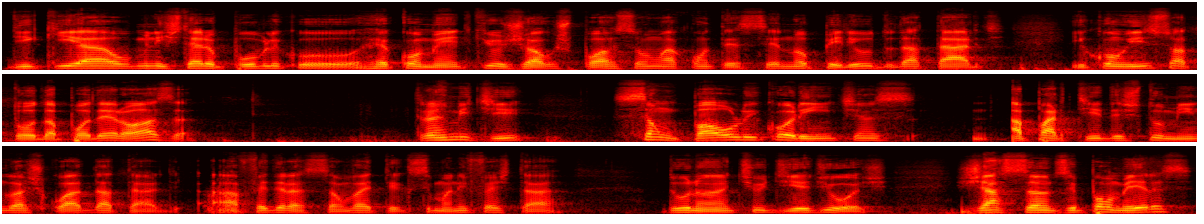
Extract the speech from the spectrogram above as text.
de que a, o Ministério Público recomende que os jogos possam acontecer no período da tarde e com isso a toda poderosa transmitir São Paulo e Corinthians a partir deste domingo às quatro da tarde. A federação vai ter que se manifestar durante o dia de hoje. Já Santos e Palmeiras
